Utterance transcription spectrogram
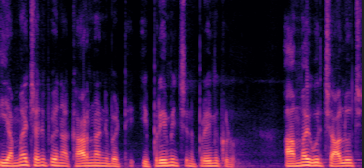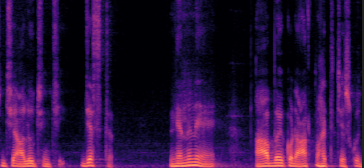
ఈ అమ్మాయి చనిపోయిన కారణాన్ని బట్టి ఈ ప్రేమించిన ప్రేమికుడు ఆ అమ్మాయి గురించి ఆలోచించి ఆలోచించి జస్ట్ నిన్ననే ఆ అబ్బాయి కూడా ఆత్మహత్య చేసుకొని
